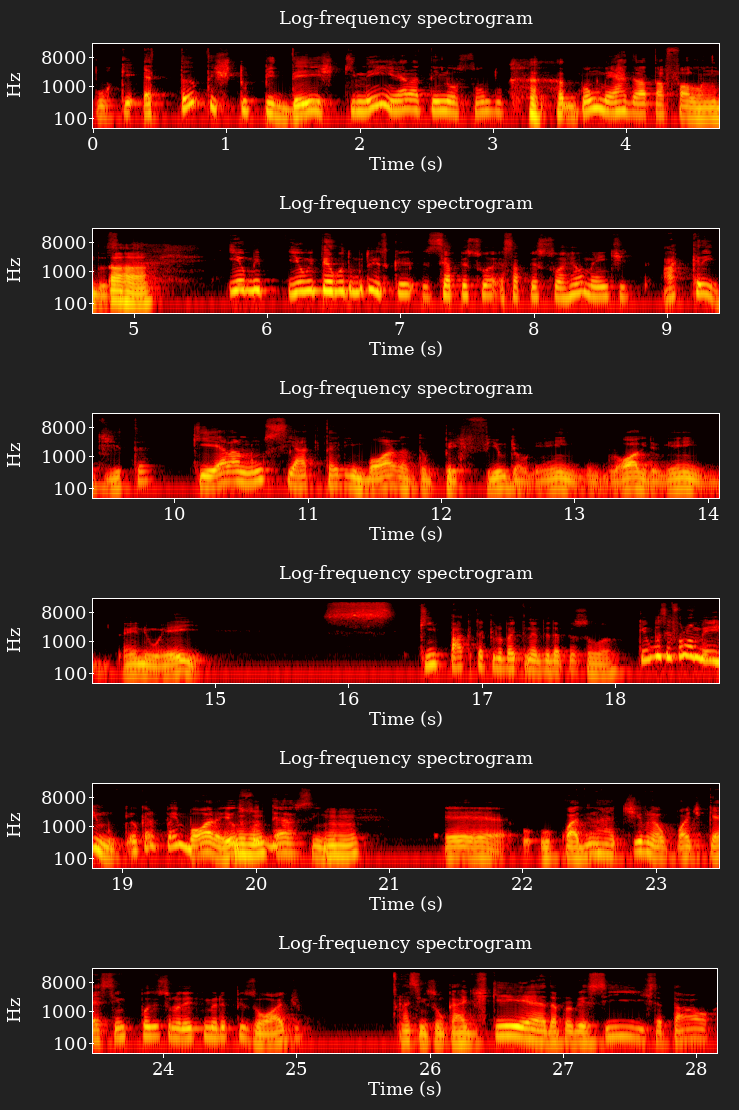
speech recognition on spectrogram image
Porque é tanta estupidez que nem ela tem noção do quão merda ela tá falando. Assim. Uhum. E eu me, eu me pergunto muito isso, se a pessoa, essa pessoa realmente acredita que ela anunciar que tá indo embora do perfil de alguém, do blog de alguém, anyway, que impacto aquilo vai ter na vida da pessoa. Porque você falou mesmo, eu quero que vá embora. Eu uhum. sou dessa, assim. Uhum. É, o quadrinho narrativo, né, o podcast sempre posicionou desde o primeiro episódio. Assim, sou um cara de esquerda, progressista tal.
